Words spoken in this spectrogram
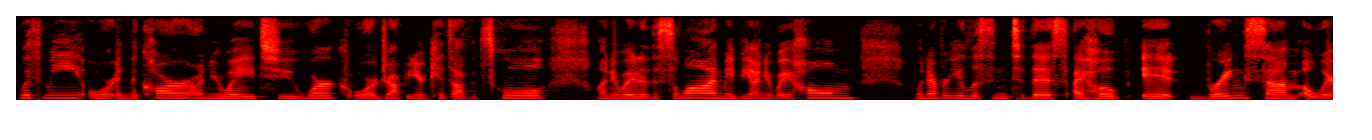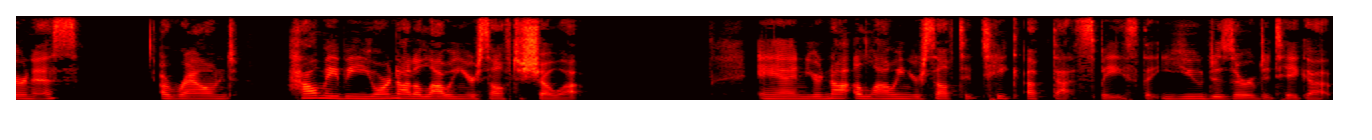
with me or in the car on your way to work or dropping your kids off at school, on your way to the salon, maybe on your way home. Whenever you listen to this, I hope it brings some awareness around how maybe you're not allowing yourself to show up and you're not allowing yourself to take up that space that you deserve to take up.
